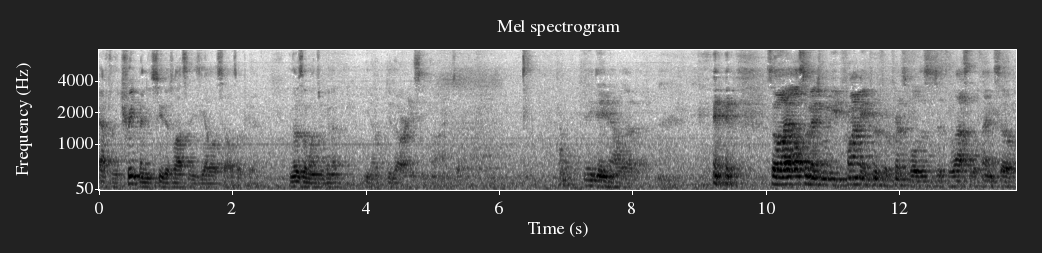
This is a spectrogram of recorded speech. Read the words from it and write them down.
after the treatment, you see there's lots of these yellow cells up here, and those are the ones we're going to you know do the RNA-seq on. So any day now have So I also mentioned we need primate proof of principle. This is just the last little thing. So,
